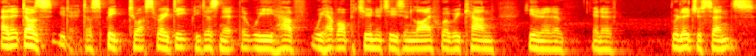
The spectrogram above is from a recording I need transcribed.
And it does, you know, it does speak to us very deeply, doesn't it? That we have we have opportunities in life where we can, you know, in a in a religious sense,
